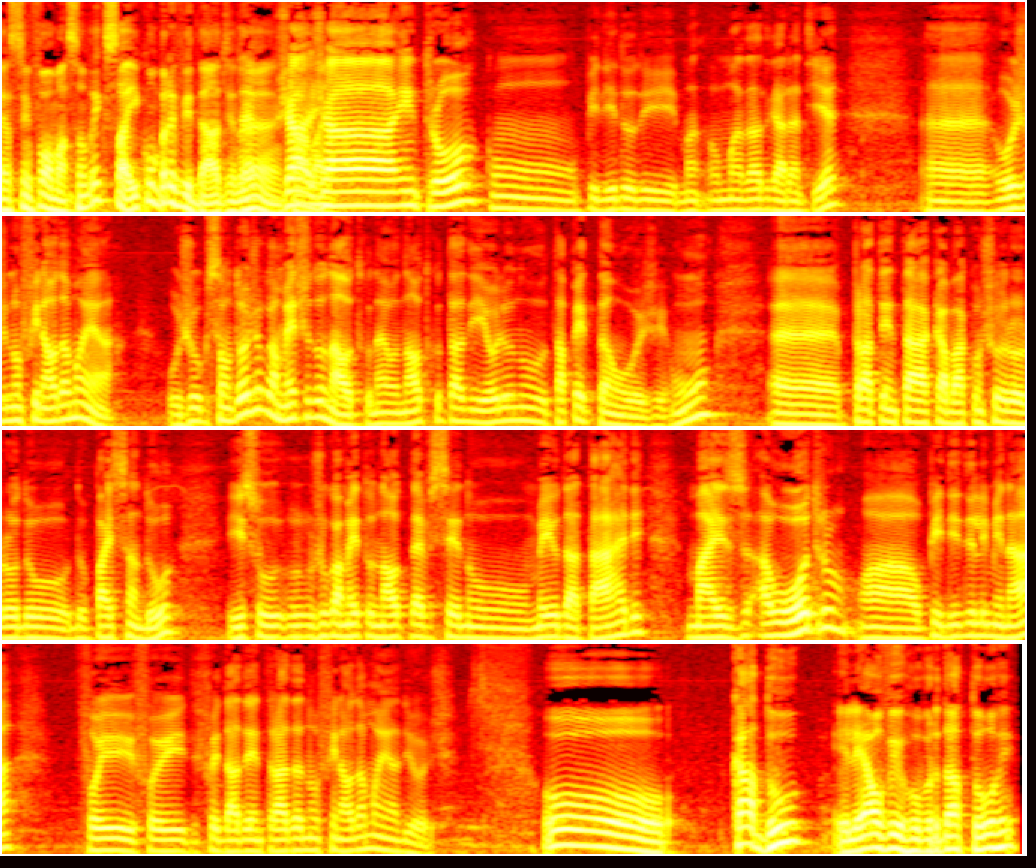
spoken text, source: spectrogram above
essa informação tem que sair com brevidade, né? É, já, já entrou com o pedido de um mandado de garantia eh, hoje no final da manhã. O jogo são dois julgamentos do Náutico, né? O Náutico está de olho no tapetão hoje. Um para tentar acabar com o chororô do, do Paysandu. Isso, o julgamento do Náutico deve ser no meio da tarde, mas o outro, o pedido de liminar, foi, foi, foi dado a entrada no final da manhã de hoje. O Cadu, ele é alvirrubro da Torre.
